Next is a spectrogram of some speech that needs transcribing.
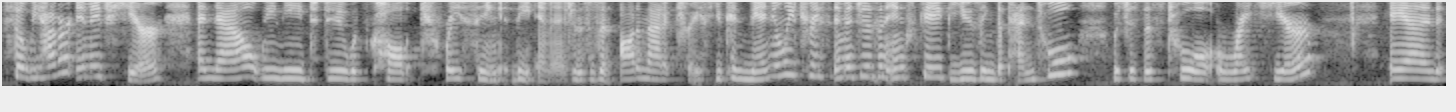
so we have our image here and now we need to do what's called tracing the image. And this is an automatic trace. You can manually trace images in Inkscape using the pen tool, which is this tool right here and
